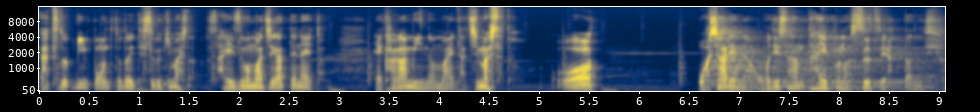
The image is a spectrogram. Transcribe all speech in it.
あ、ちょっとピンポンって届いてすぐ来ました。サイズも間違ってないと。え鏡の前立ちましたと。おおおしゃれなおじさんタイプのスーツやったんですよ。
